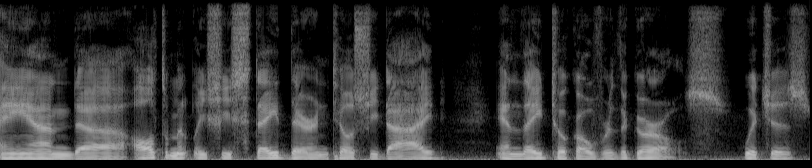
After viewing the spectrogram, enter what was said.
And uh, ultimately, she stayed there until she died and they took over the girls, which is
